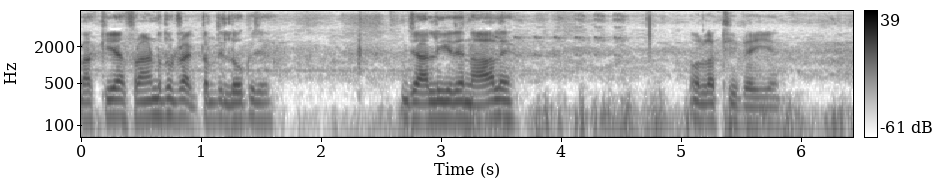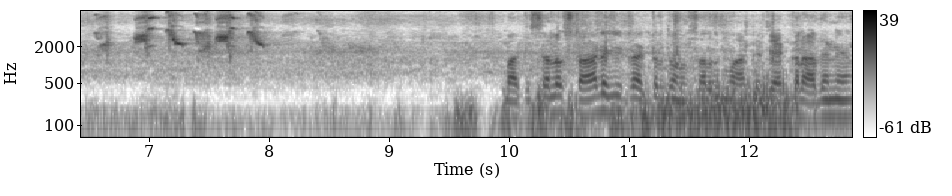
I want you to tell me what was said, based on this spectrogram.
ਬਾਕੀ ਆ ਫਰੰਟ ਤੋਂ ਟਰੈਕਟਰ ਦੀ ਲੁੱਕ ਜੇ, ਜਾਲੀ ਇਹਦੇ ਨਾਲ ਹੈ। ਉਹ ਲੱਥੀ ਪਈ ਹੈ। ਬਾਕੀ ਸਲਫ ਸਟਾਰਟ ਜੀ ਟਰੈਕਟਰ ਤੋਂ ਸਲਫ ਮਾਰ ਕੇ ਚੈੱਕ ਕਰਾ ਦਿੰਦੇ ਆ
